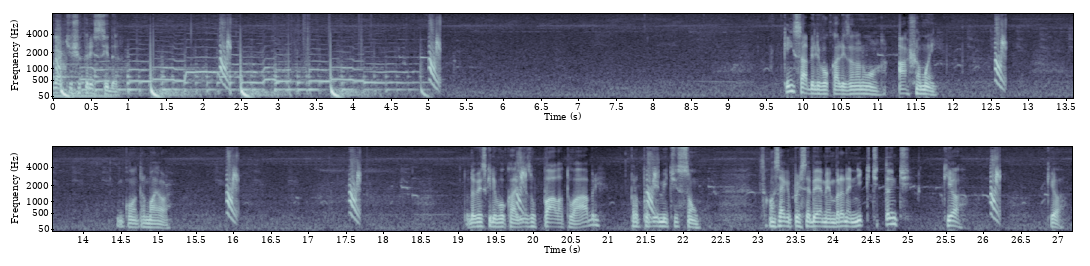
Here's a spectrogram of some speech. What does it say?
Lagartixa crescida. Quem sabe ele vocalizando não acha a mãe. Encontra maior. Toda vez que ele vocaliza, o palato abre para poder emitir som. Você consegue perceber a membrana nictitante? Aqui, ó. Aqui, ó.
